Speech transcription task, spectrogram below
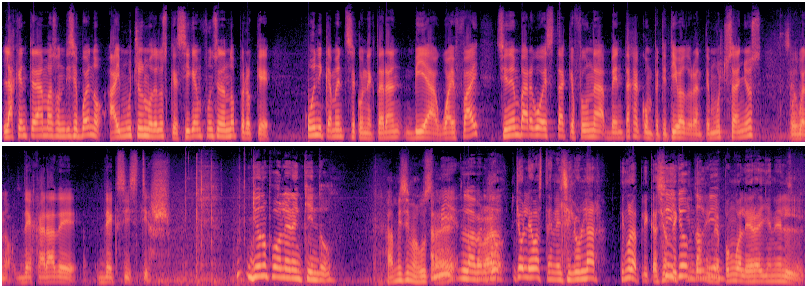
La gente de Amazon dice, bueno, hay muchos modelos que siguen funcionando, pero que únicamente se conectarán vía Wi-Fi. Sin embargo, esta que fue una ventaja competitiva durante muchos años, pues bueno, dejará de, de existir. Yo no puedo leer en Kindle. A mí sí me gusta. A mí, ¿eh? la verdad. Yo leo hasta en el celular. Tengo la aplicación Sí, de Kindle y me pongo a leer ahí en el,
